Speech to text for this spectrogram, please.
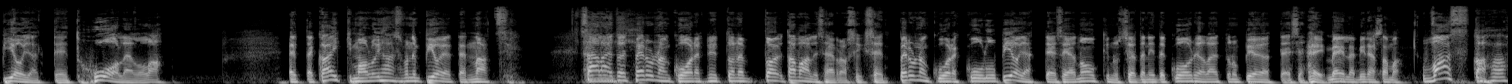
biojätteet huolella. Että kaikki, mä oon ollut ihan semmoinen biojätteen natsi. Sä laitoit perunankuoret nyt tuonne to- tavalliseen roskikseen. Perunankuore kuuluu biojätteeseen ja noukkinut sieltä niitä kuoria laittanut biojätteeseen. Hei, meillä minä sama. Vasta, Oho.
